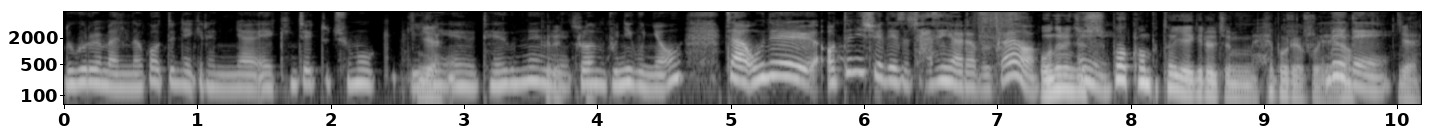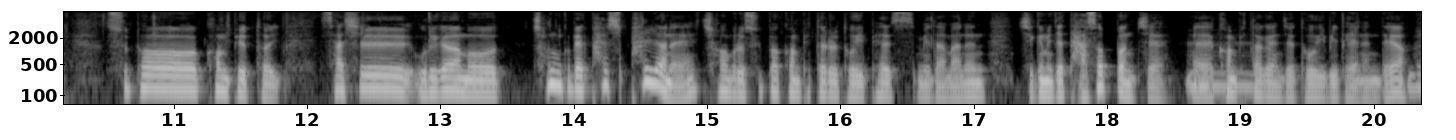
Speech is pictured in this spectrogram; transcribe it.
누구를 만나고 어떤 얘기를 했느냐에 굉장히 또 주목이 예. 예, 되는 그렇죠. 그런 분이군요. 자, 오늘 어떤 이슈에 대해서 자세히 알아볼까요? 오늘은 이제 네. 슈퍼컴퓨터 얘기를 좀 해보려고 해요. 네네. 예, 슈퍼컴퓨터 사실 우리가 뭐 1988년에 처음으로 슈퍼컴퓨터를 도입했습니다마는 지금 이제 다섯 번째 에, 컴퓨터가 이제 도입이 되는데요. 네.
